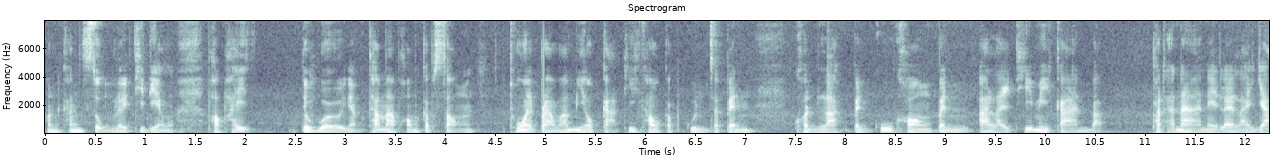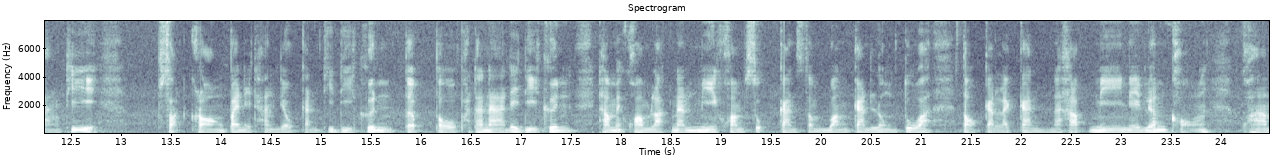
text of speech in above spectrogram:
ค่อนข้างสูงเลยทีเดียว เพราะไพ่ The World เนี่ยถ้ามาพร้อมกับ 2 ถ้วยแปลว่ามีโอกาสที่เขากับคุณจะเป็นคนรัก เป็นคู่ครอง เป็นอะไรที่มีการแบบพัฒนาในหลาย ๆ อย่างที่สอดคล้องไปในทางเดียวกันที่ดีขึ้น เติบโตพัฒนาได้ดีขึ้นทำให้ความรักนั้นมีความสุขการสมหวังการลงตัวต่อกันและกันนะครับ มีในเรื่องของความ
